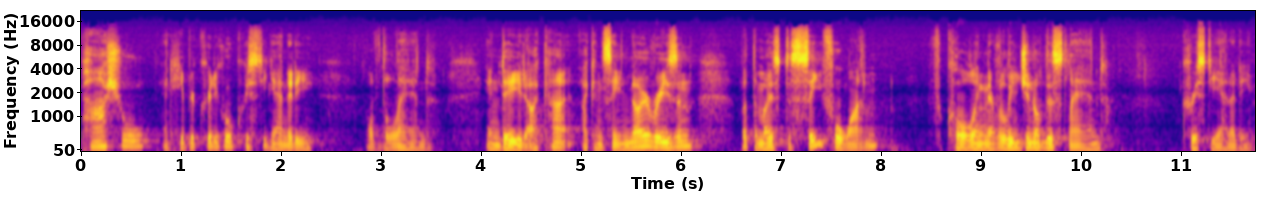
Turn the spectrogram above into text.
partial, and hypocritical Christianity of the land. Indeed, I, can't, I can see no reason but the most deceitful one for calling the religion of this land Christianity.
